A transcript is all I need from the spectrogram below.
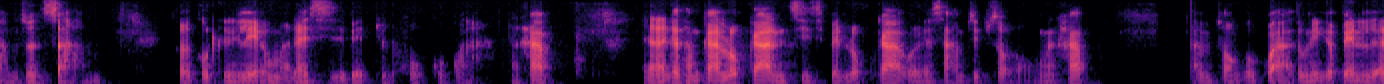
3ส่วน3ก็ก ดเครื่องคิดเลขออกมาได้ 41.6 กว่าๆนะครับจากนั้นก็ทำการลบกัน 41ลบ9ก็เหลือ 32 นะครับ32กว่าๆตรงนี้ก็เป็นเหลือ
